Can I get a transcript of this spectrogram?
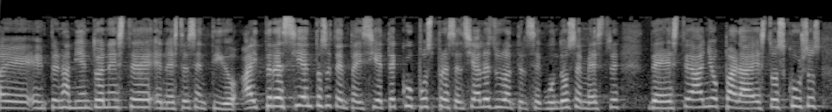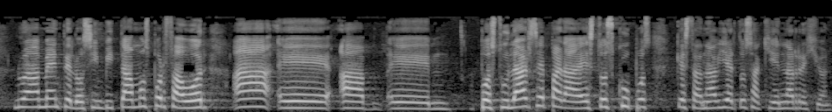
eh, entrenamiento en este, en este sentido. Hay 377 cupos presenciales durante el segundo semestre de este año para estos cursos. Nuevamente los invitamos por favor a, eh, em, postularse para estos cupos que están abiertos aquí en la región.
